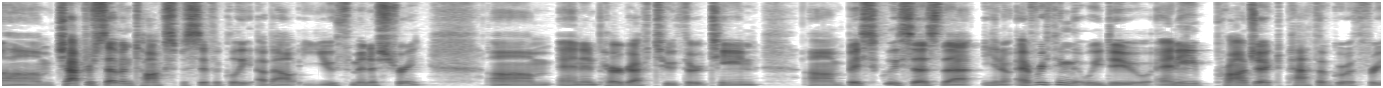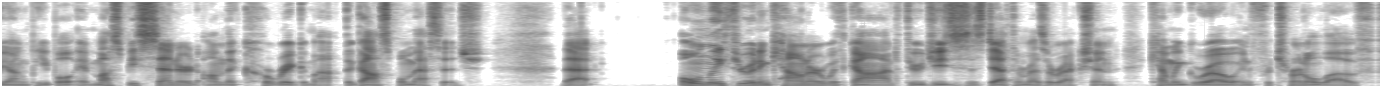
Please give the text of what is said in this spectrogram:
um, chapter 7 talks specifically about youth ministry. Um, and in paragraph 213, um, basically says that, you know, everything that we do, any project, path of growth for young people, it must be centered on the kerygma, the gospel message. That only through an encounter with God, through Jesus' death and resurrection, can we grow in fraternal love,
